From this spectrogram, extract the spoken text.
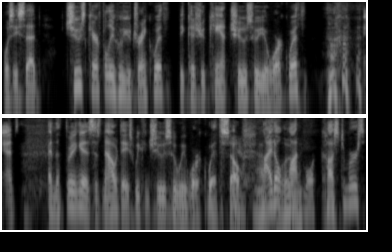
was he said, "Choose carefully who you drink with because you can't choose who you work with." and and the thing is, is nowadays we can choose who we work with. So Yeah, I don't want more customers.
